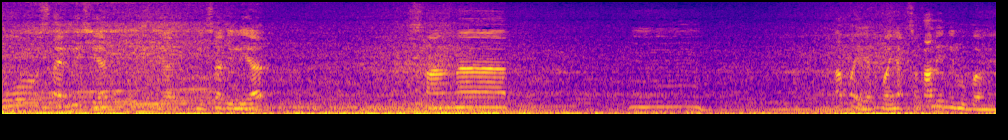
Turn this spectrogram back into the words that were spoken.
full stainless ya, ya bisa dilihat sangat hmm, apa ya? Banyak sekali nih lubangnya.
